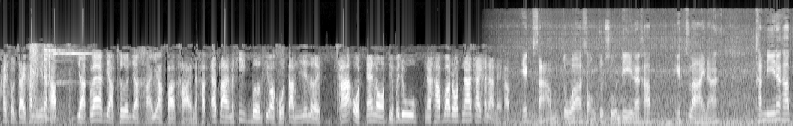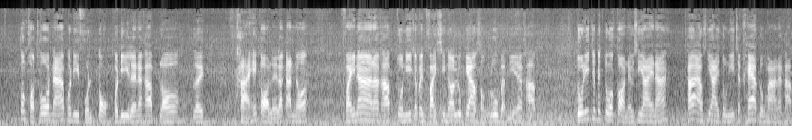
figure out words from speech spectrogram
ใครสนใจคันนี้นะครับ อยากแลกอยากเทินอยากขายอยากฝากขายนะครับ แอดไลน์มาที่เบอร์ QR code ตามนี้ได้เลย ช้าอดแน่นอน เดี๋ยวไปดูนะครับว่ารถน่าใช้ขนาดไหนครับ X3 ตัว 2.0D นะครับ X Line นะ คันนี้นะครับต้องขอโทษนะ พอดีฝนตกพอดีเลยนะครับ เราเลยถ่ายให้ก่อนเลยละกันเนาะไฟหน้านะครับ ตัวนี้จะเป็นไฟซีนอนลูกแก้ว 2 ลูกแบบนี้นะครับ ตัวนี้จะเป็นตัวก่อน LCI นะ ถ้า LCI ตรงนี้จะแคบลงมานะครับ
